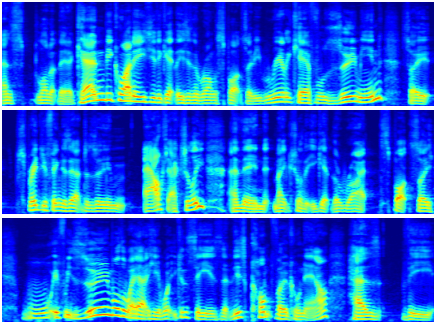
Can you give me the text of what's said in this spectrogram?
and slot it there. It can be quite easy to get these in the wrong spot, so be really careful. Zoom in, so spread your fingers out to zoom out actually, and then make sure that you get the right spot. So if we zoom all the way out here, what you can see is that this comp vocal now has the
